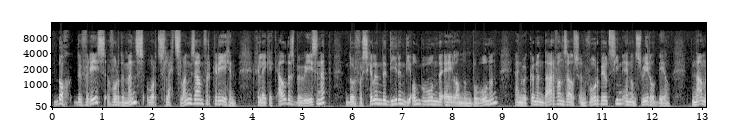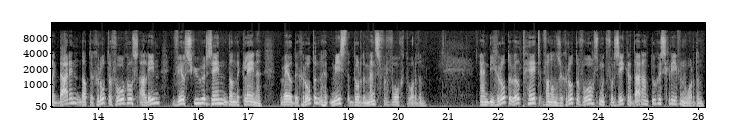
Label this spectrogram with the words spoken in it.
Doch de vrees voor de mens wordt slechts langzaam verkregen, gelijk ik elders bewezen heb, door verschillende dieren die onbewoonde eilanden bewonen, en we kunnen daarvan zelfs een voorbeeld zien in ons werelddeel, namelijk daarin dat de grote vogels alleen veel schuwer zijn dan de kleine, wijl de groten het meest door de mens vervolgd worden. En die grote wildheid van onze grote vogels moet voorzeker daaraan toegeschreven worden,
